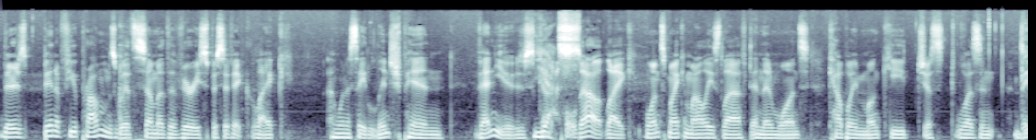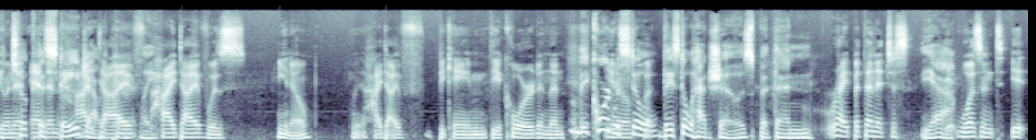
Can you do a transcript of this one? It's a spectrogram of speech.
there's been a few problems with some of the very specific, like I want to say linchpin venues got Yes. pulled out. Like once Mike and Molly's left, and then once Cowboy Monkey just wasn't They doing took it. And the then stage High out, Dive, apparently. High Dive was, you know, High Dive became the Accord, and then the Accord you was know, still but- they still had shows, but then right. But then it just Yeah. it wasn't it.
